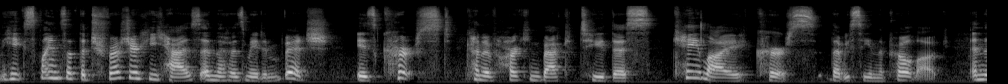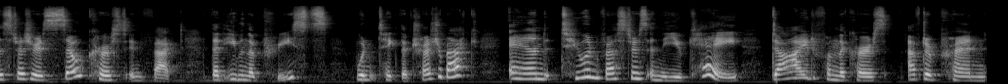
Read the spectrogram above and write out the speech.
He explains that the treasure he has and that has made him rich is cursed, kind of harking back to this Kali curse that we see in the prologue. And this treasure is so cursed, in fact, that even the priests wouldn't take the treasure back, and two investors in the UK died from the curse after Pren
